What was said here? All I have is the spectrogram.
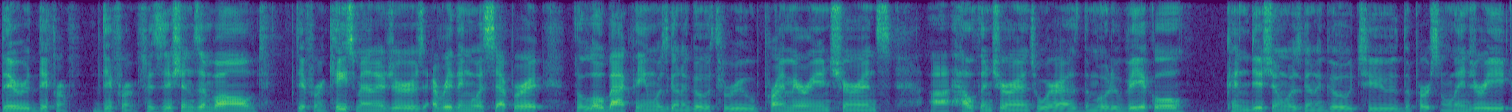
There were different, different physicians involved, different case managers, everything was separate. The low back pain was going to go through primary insurance, uh, health insurance, whereas the motor vehicle condition was going to go to the personal injury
